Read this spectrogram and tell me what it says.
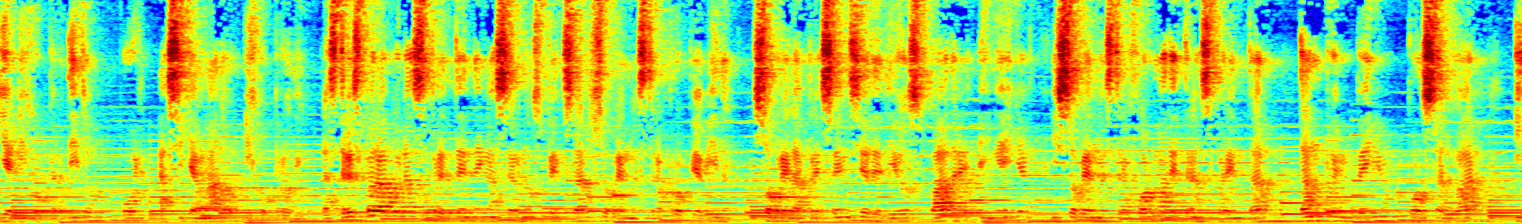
y el hijo perdido o el así llamado hijo pródigo. Las tres parábolas pretenden hacernos pensar sobre nuestra propia vida, sobre la presencia de Dios Padre en ella y sobre nuestra forma de transparentar tanto empeño por salvar y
